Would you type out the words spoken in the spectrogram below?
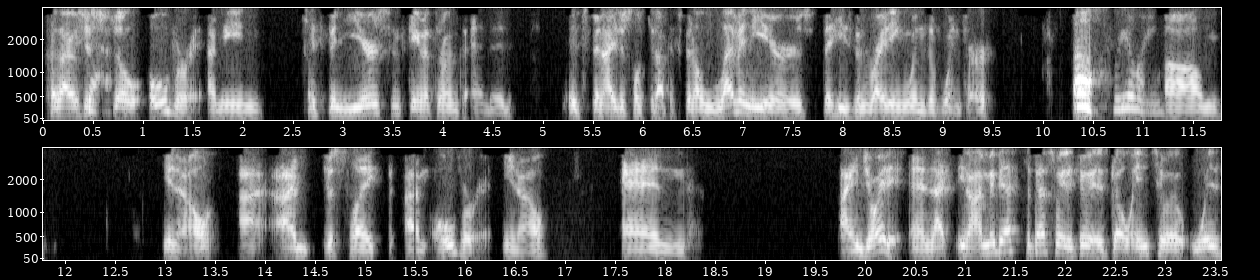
because I was just yeah. so over it. I mean, it's been years since Game of Thrones ended. It's been, I just looked it up. It's been 11 years that he's been writing Winds of Winter. Oh, really? Um, you know, I, I'm just like, I'm over it, you know, and I enjoyed it, and that's you know maybe that's the best way to do it is go into it with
